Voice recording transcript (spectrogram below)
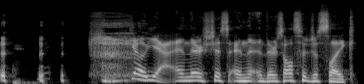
Oh yeah, and there's just and there's also just like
